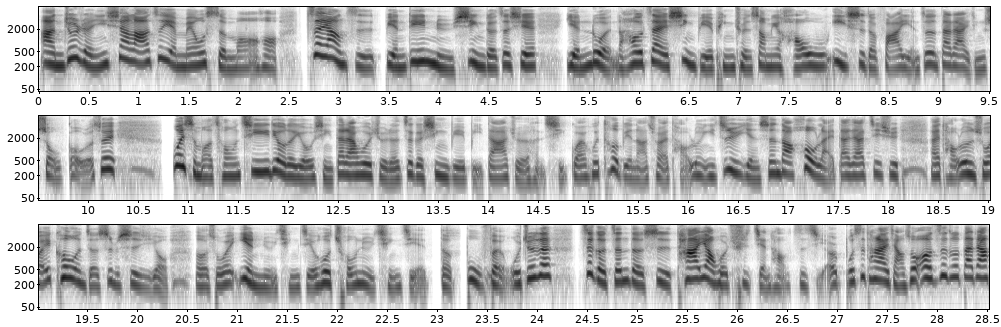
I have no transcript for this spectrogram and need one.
啊你就忍一下啦，这也没有什么哈、哦，这样子。贬低女性的这些言论，然后在性别平权上面毫无意识的发言，真的大家已经受够了，所以。为什么从七一六的游行，大家会觉得这个性别比大家觉得很奇怪，会特别拿出来讨论，以至于衍生到后来，大家继续来讨论说，哎，柯文哲是不是有呃所谓厌女情节或丑女情节的部分？我觉得这个真的是他要回去检讨自己，而不是他来讲说，哦，这都大家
